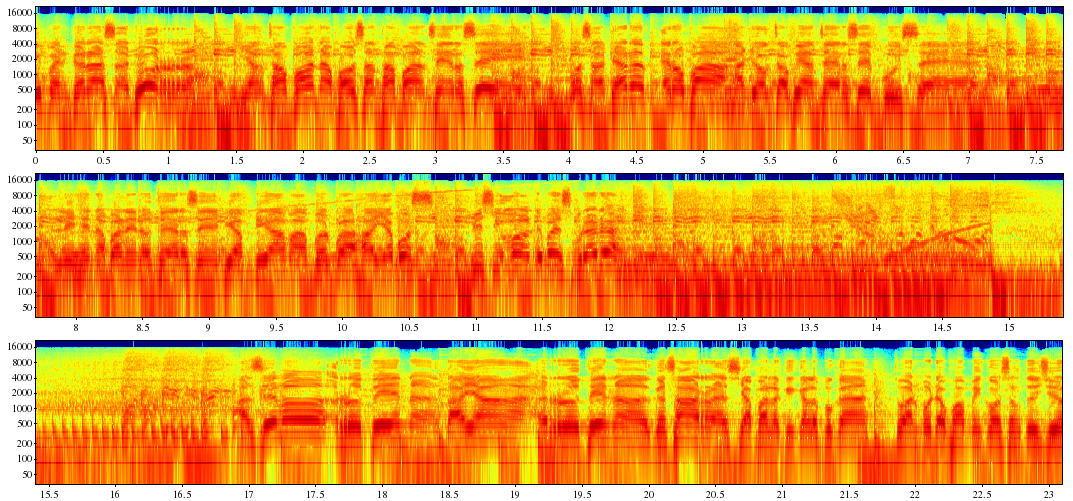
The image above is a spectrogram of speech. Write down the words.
Event Geras Adur. Yang tampan Pausan tampan JRC Bos Darat Eropa Adi Octavian JRC Buset. Lihin Valino JRC diam-diam berbahaya bos. You all the best brother Hasil rutin tayang rutin besar siapa lagi kalau bukan Tuan Muda Fami 07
